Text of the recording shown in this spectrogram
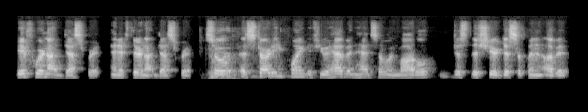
if we're not desperate and if they're not desperate. So, a starting point, if you haven't had someone model just the sheer discipline of it,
